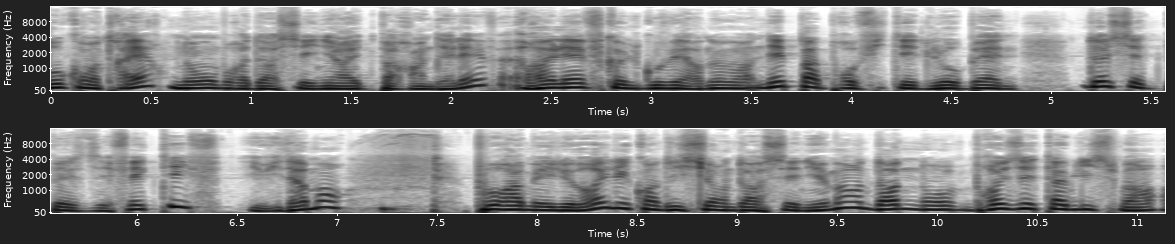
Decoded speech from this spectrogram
Au contraire, nombre d'enseignants et de parents d'élèves relèvent que le gouvernement n'ait pas profité de l'aubaine de cette baisse d'effectifs, évidemment, pour améliorer les conditions d'enseignement dans de nombreux établissements.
